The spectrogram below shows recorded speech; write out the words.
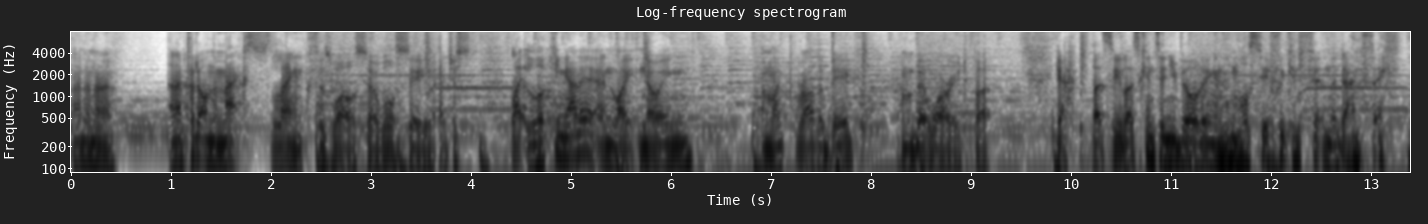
I don't know. And I put it on the max length as well, so we'll see. I just like looking at it and like knowing I'm like rather big, I'm a bit worried, but yeah, let's see. Let's continue building and then we'll see if we can fit in the damn thing.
